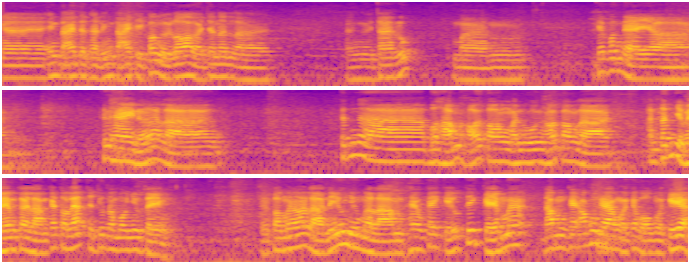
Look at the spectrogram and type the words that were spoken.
ờ, hiện tại tình hình hiện tại thì có người lo rồi cho nên là ờ, người ta rút. Mà cái vấn đề ờ, thứ hai nữa là tính bữa hổm hỏi con mạnh quân hỏi con là anh tính giùm em coi làm cái toilet cho chú năm bao nhiêu tiền? Rồi con mới nói là nếu như mà làm theo cái kiểu tiết kiệm á đâm cái ống ra ngoài cái bồn ngoài kia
